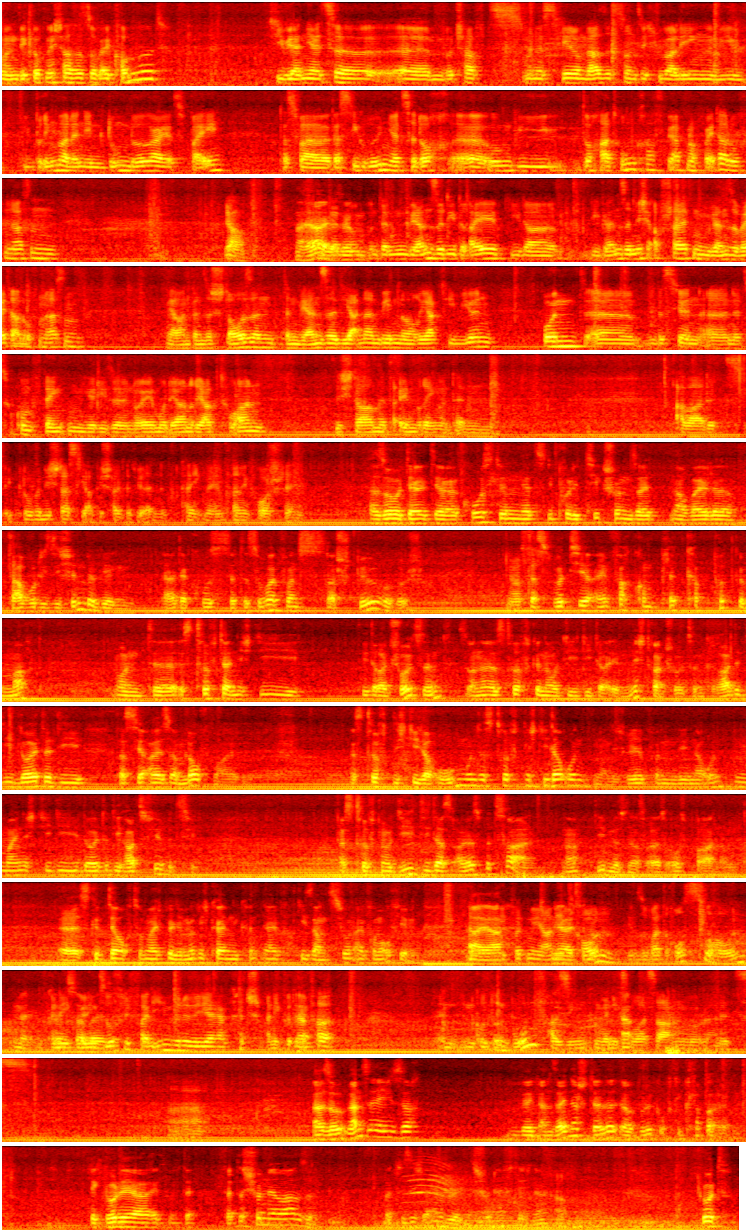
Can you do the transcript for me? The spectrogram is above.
Und ich glaube nicht, dass es so weit kommen wird. Die werden jetzt äh, im Wirtschaftsministerium da sitzen und sich überlegen, wie, wie bringen wir denn den dummen Bürger jetzt bei, dass, wir, dass die Grünen jetzt doch äh, irgendwie doch Atomkraftwerk noch weiterlaufen lassen. Ja. Naja, und, dann, und dann werden sie die drei, die da, die werden sie nicht abschalten, die werden sie weiterlaufen lassen. Ja, und wenn sie schlau sind, dann werden sie die anderen beiden noch reaktivieren und äh, ein bisschen äh, in der Zukunft denken, hier diese neuen modernen Reaktoren sich da mit einbringen und dann. Aber das, ich glaube nicht, dass die abgeschaltet werden. Das kann ich mir einfach nicht vorstellen. Also der, der Kurs, den jetzt die Politik schon seit einer Weile, da wo die sich hinbewegen, ja, der Kurs, das ist sowas von zerstörerisch. Ja. Das wird hier einfach komplett kaputt gemacht. Und äh, es trifft ja nicht die, die daran schuld sind, sondern es trifft genau die, die da eben nicht dran schuld sind. Gerade die Leute, die das hier alles am Laufen halten. Es trifft nicht die da oben und es trifft nicht die da unten. Und ich rede von denen da unten, meine ich die, die Leute, die Hartz IV beziehen. Es trifft nur die, die das alles bezahlen. Ne? Die müssen das alles ausbaden. Und äh, es gibt ja auch zum Beispiel die Möglichkeiten, die könnten ja einfach die Sanktionen einfach mal aufheben. Ja, ja. Ich würde mir ja nicht trauen, so was rauszuhauen. Nee, wenn ich, wenn ich so viel verdienen würde wie der Herr Kretschmann. Ich würde ja. einfach in, in, Grund und Boden versinken, wenn ich ja. sowas sagen würde. Jetzt. Also ganz ehrlich gesagt, wäre ich an seiner Stelle, da würde ich auch die Klappe halten. Ich würde ja, ich, das ist schon der Wahnsinn. Was die sich einbilden, ist schon heftig, ne? Ja. Gut.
